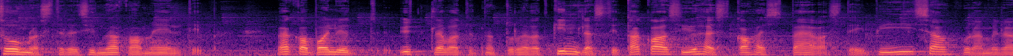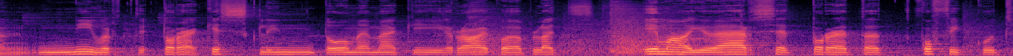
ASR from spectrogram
soomlastele siin väga meeldib väga paljud ütlevad, et nad tulevad kindlasti tagasi, ühest-kahest päevast ei piisa, kuna meil on niivõrd tore kesklinn, Toomemägi, Raekoja plats, Emajõe äärsed toredad kohvikud,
